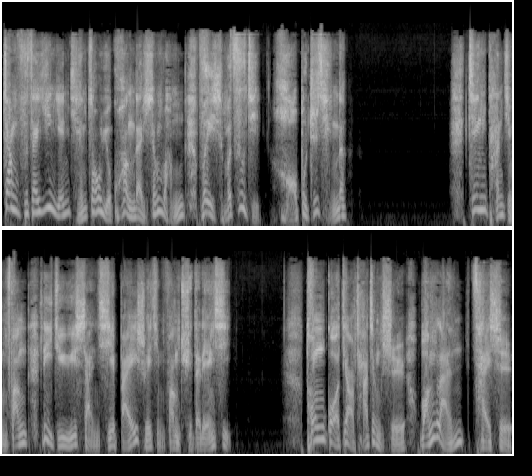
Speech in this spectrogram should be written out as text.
丈夫在一年前遭遇矿难身亡，为什么自己毫不知情呢？金坛警方立即与陕西白水警方取得联系。通过调查证实，王兰才是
